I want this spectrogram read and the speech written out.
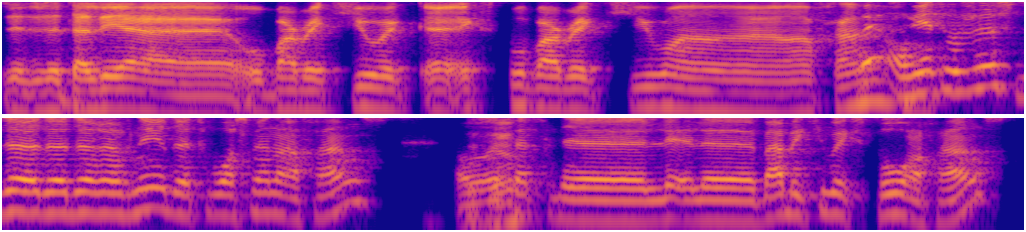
vous êtes, vous êtes allé à- au barbecue, euh, Expo Barbecue en, en France. Oui, on vient tout juste de, de- de revenir de trois semaines en France. On a fait le, le- le Barbecue Expo en France.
